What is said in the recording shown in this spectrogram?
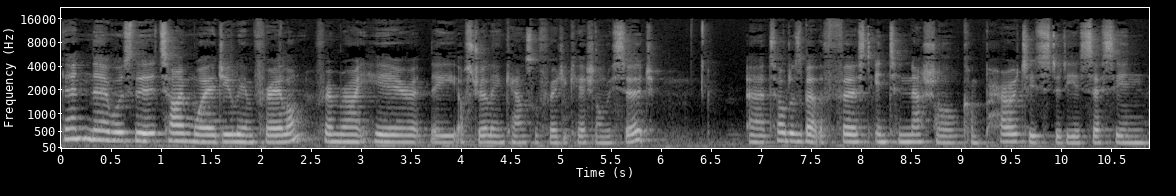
then there was the time where Julian Fraillon, from right here at the Australian Council for Educational Research, uh, told us about the first international comparative study assessing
